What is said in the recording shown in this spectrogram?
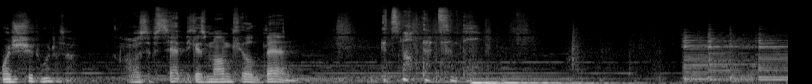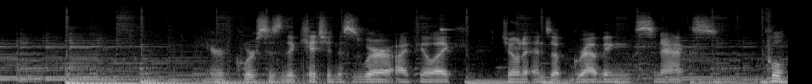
Why'd you shoot the windows out? I was upset because mom killed Ben. It's not that simple. Here, of course, is the kitchen. This is where I feel like Jonah ends up grabbing snacks. Cool.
